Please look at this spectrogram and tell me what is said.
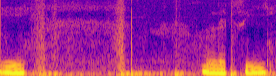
Okay. Let's see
